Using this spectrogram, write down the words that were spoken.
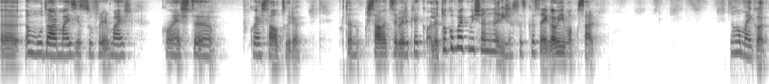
uh, a mudar mais e a sofrer mais com esta, com esta altura. Portanto, gostava de saber o que é que. Olha, estou com bem comichão no nariz, não sei se consegue ouvir-me a coçar. Oh my god.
